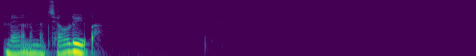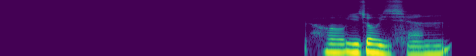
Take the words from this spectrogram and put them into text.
没有那么焦虑吧。然后一周以前，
